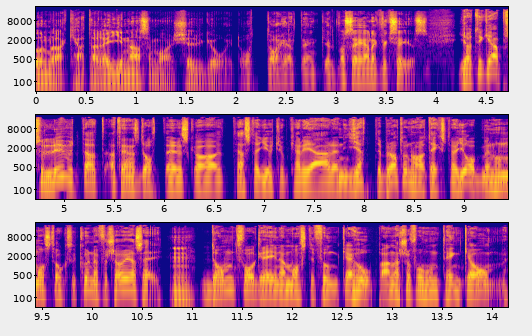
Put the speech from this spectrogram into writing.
Undrar Katarina som har en 20-årig dotter helt enkelt. Vad säger Henrik Fexeus? Jag tycker absolut att, att hennes dotter ska testa YouTube-karriären. Jättebra att hon har ett extra jobb men hon måste också kunna försörja sig. De två grejerna måste funka ihop annars så får hon tänka om.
